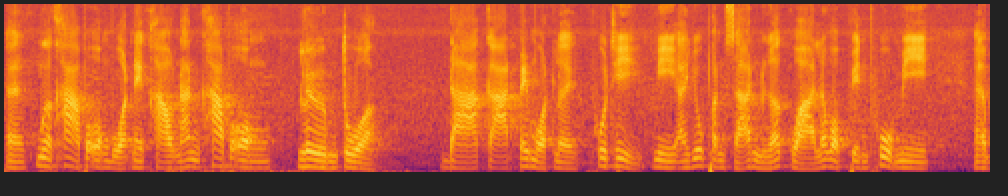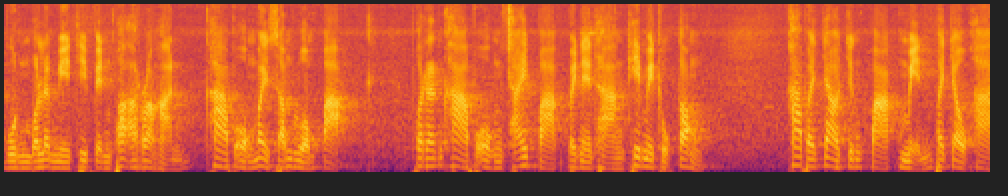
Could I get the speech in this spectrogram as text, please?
เเมื่อข้าพระองค์บวชในข่าวนั้น ข้าพระองค์ลืมตัวด่ากาดไปหมดเลย ผู้ที่มีอายุพรรษาเหนือกว่า แล้วว่าเป็นผู้มี บุญบารมีที่เป็นพระอรหันต์ข้าพระองค์ไม่สำรวมปาก เพราะฉะนั้นข้าพระองค์ใช้ปากไปในทางที่ไม่ถูกต้อง ข้าพระเจ้าจึงปากเหม็นพระเจ้าค่ะ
